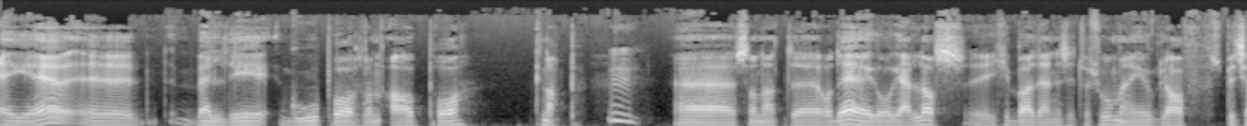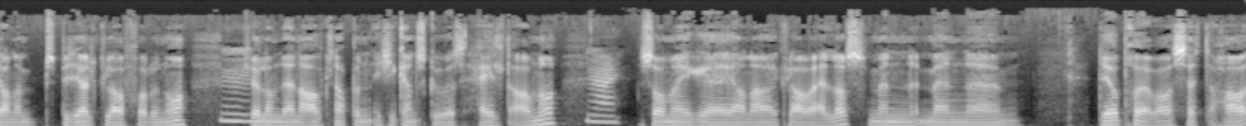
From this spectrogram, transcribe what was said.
Jeg er eh, veldig god på sånn av-på-knapp. Mm. Eh, sånn at, og det er jeg òg ellers, ikke bare i denne situasjonen, men jeg er jo glad, spesielt, spesielt glad for det nå. Mm. Selv om den av-knappen ikke kan skrues helt av nå, Nei. som jeg gjerne klarer ellers. Men, men det å prøve å sette, ha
